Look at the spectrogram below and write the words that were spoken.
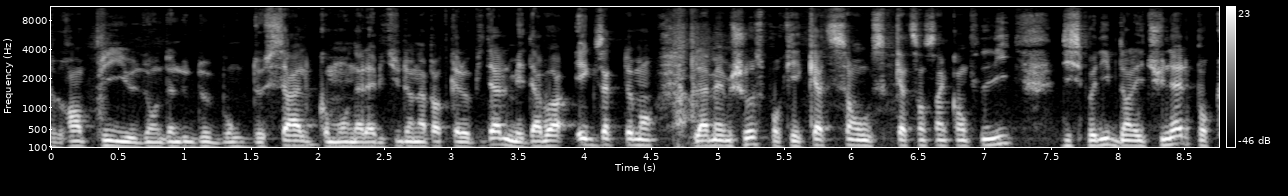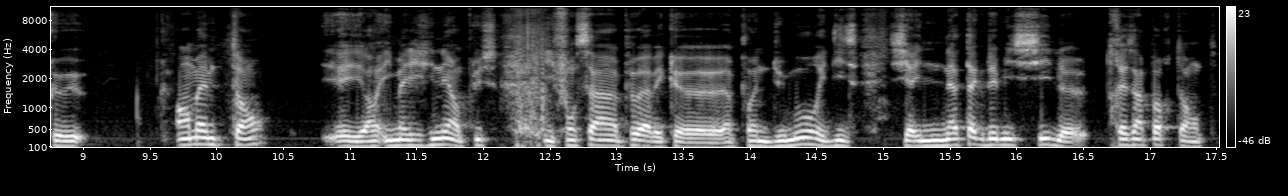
rempli de salles comme on a l'habitude dans n'importe quel hôpital, mais d'avoir exactement la même chose pour qu'il y ait 400 ou 450 lits disponibles dans les tunnels pour que, en même temps, et imaginez en plus, ils font ça un peu avec un point d'humour, ils disent s'il y a une attaque de missile très importante,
